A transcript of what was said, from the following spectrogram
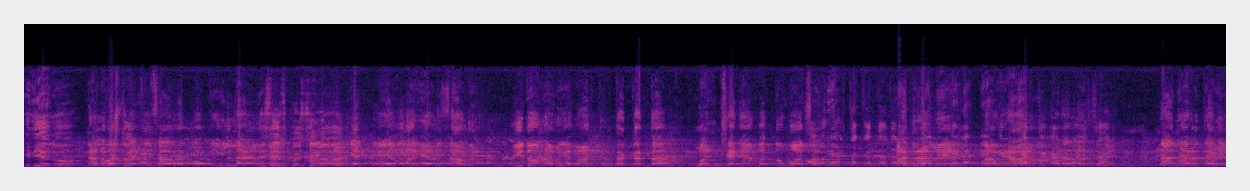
ಇದೇನು? ನಲವತ್ತೆರಡು ಸಾವಿರ ಕೋಟಿ ಇಲ್ಲ ನಮಗೆ. ಕೇವಲ ಏಳು ಸಾವಿರ. ಇದು ನಮಗೆ ಮಾಡ್ತಿರ್ತಕ್ಕಂಥ ವಂಚನೆ ಮತ್ತು ಮೋಸ. ಅವ್ರು ಹೇಳ್ತಕ್ಕಂಥದ್ದು ಅದರಲ್ಲಿ ನಾವು ಯಾರು ಯಾರಿಗೂ ಕೊಡಲ್ಲ ಸರ್. ನಾನು ಹೇಳ್ತೇನೆ.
